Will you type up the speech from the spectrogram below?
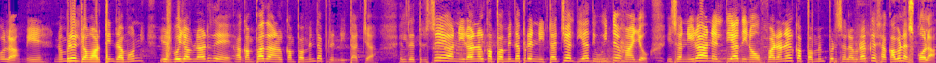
Hola, mi nombre es Martín Ramón y os voy a hablar de acampada en el campament d'aprenentatge. El de 13 aniran al campament d'aprenentatge el dia 18 de mayo i s'aniran el dia 19. Faran el campament per celebrar que s'acaba l'escola.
